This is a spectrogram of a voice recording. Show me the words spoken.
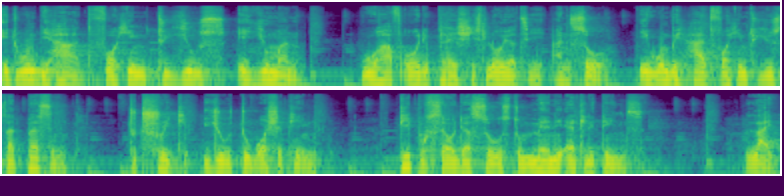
It won't be hard for him to use a human who have already pledged his loyalty and soul. It won't be hard for him to use that person to trick you to worship him. People sell their souls to many earthly things like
